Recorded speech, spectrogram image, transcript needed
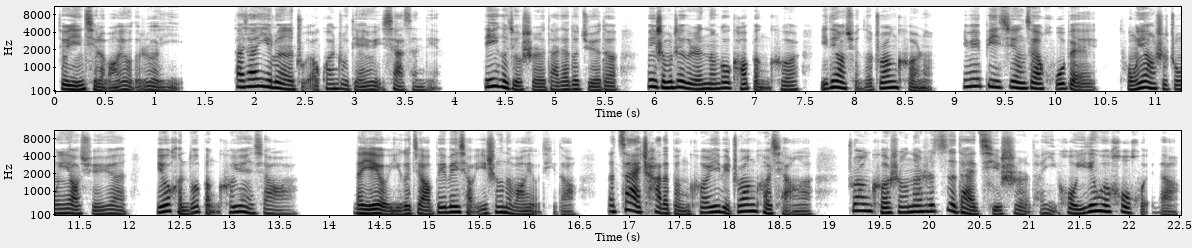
就引起了网友的热议。大家议论的主要关注点有以下三点：第一个就是大家都觉得，为什么这个人能够考本科，一定要选择专科呢？因为毕竟在湖北，同样是中医药学院，也有很多本科院校啊。那也有一个叫“卑微小医生”的网友提到，那再差的本科也比专科强啊！专科生那是自带歧视，他以后一定会后悔的。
